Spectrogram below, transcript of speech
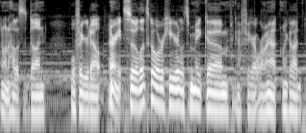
I don't know how this is done. We'll figure it out. All right, so let's go over here. Let's make, um, I gotta figure out where I'm at. My God.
